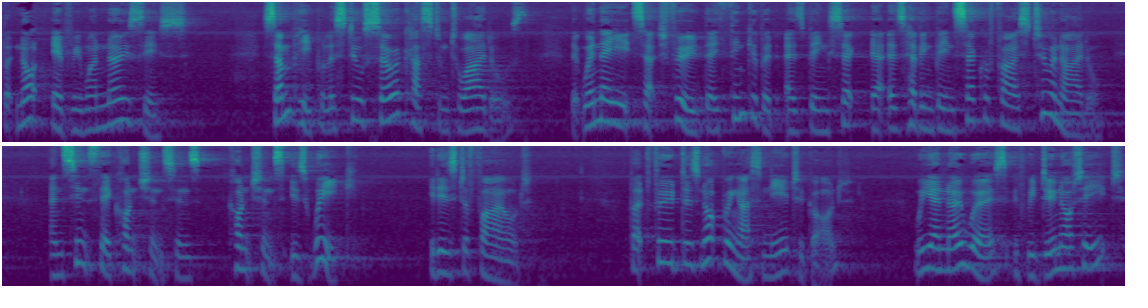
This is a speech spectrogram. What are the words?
But not everyone knows this. Some people are still so accustomed to idols that when they eat such food, they think of it as, being sac- uh, as having been sacrificed to an idol, and since their conscience is, conscience is weak, it is defiled. But food does not bring us near to God. We are no worse if we do not eat,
